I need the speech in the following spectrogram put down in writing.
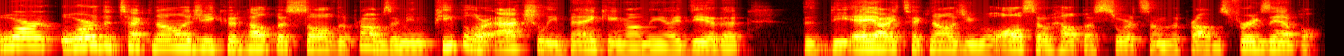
Or or the technology could help us solve the problems. I mean people are actually banking on the idea that the, the ai technology will also help us sort some of the problems. For example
